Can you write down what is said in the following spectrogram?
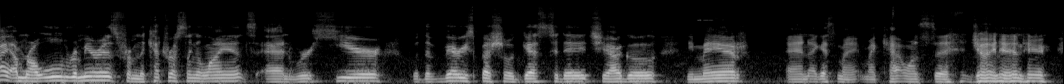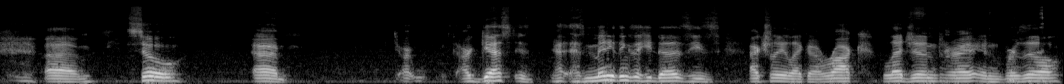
Hi, I'm Raul Ramirez from the Catch Wrestling Alliance, and we're here with a very special guest today, Thiago Niemeyer. And I guess my, my cat wants to join in here. Um, so, um, our, our guest is has many things that he does. He's actually like a rock legend, right, in Brazil.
